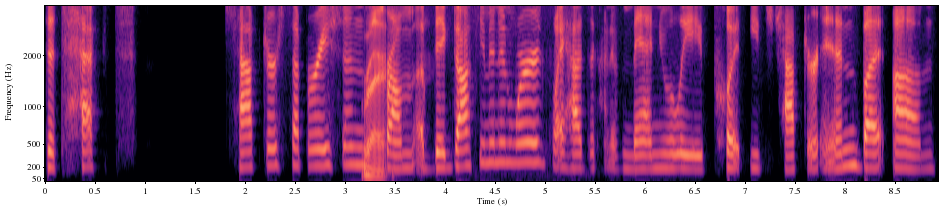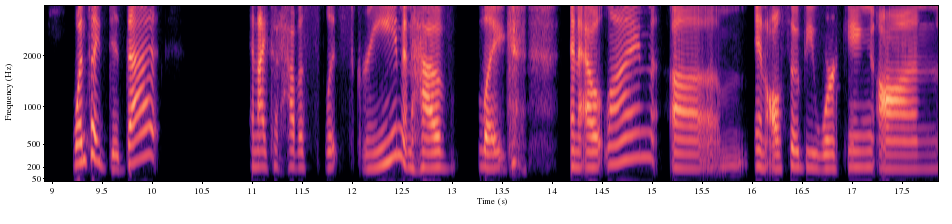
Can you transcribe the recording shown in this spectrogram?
detect chapter separations Right. from a big document in Word. So I had to kind of manually put each chapter in. But um, once I did that and I could have a split screen and have like an outline um, and also be working on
